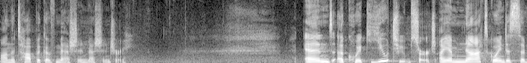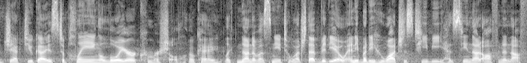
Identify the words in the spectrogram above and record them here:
on the topic of mesh and mesh injury. And a quick YouTube search. I am not going to subject you guys to playing a lawyer commercial, okay? Like, none of us need to watch that video. Anybody who watches TV has seen that often enough.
